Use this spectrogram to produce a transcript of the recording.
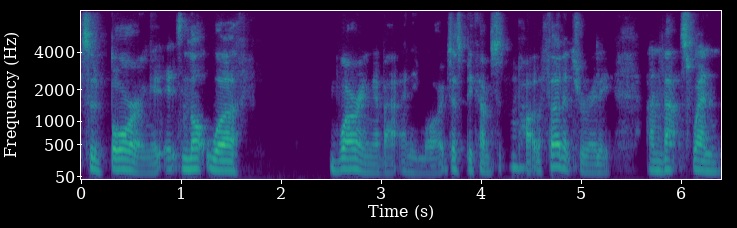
sort of boring. It, it's not worth worrying about anymore. It just becomes mm. part of the furniture, really. And that's when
